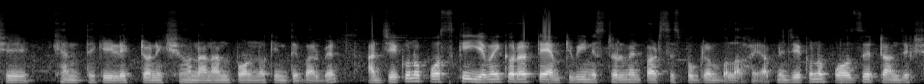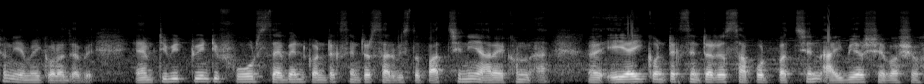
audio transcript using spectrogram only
সেখান থেকে ইলেকট্রনিক সহ নানান পণ্য কিনতে পারবেন। আর যে কোনো পজকে ইএমআই করারটা এমটিভি ইনস্টলমেন্ট পারচেস প্রোগ্রাম বলা হয়। আপনি যে কোনো পজের ট্রানজেকশন ইএমআই করা যাবে। MTB twenty four seven contact centre service তো পাচ্ছেনই, আর এখন এআই কন্ট্যাক্ট সেন্টারের সাপোর্ট পাচ্ছেন। আইবিআর সেবা সহ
